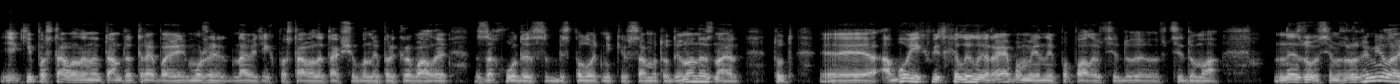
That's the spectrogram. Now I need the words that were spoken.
які поставили не там, де треба, і може навіть їх поставили так, щоб вони прикривали заходи з безполотників саме туди. Ну не знаю. Тут е, або їх відхилили ребами і не попали в ці в ці дома. Не зовсім зрозуміло,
